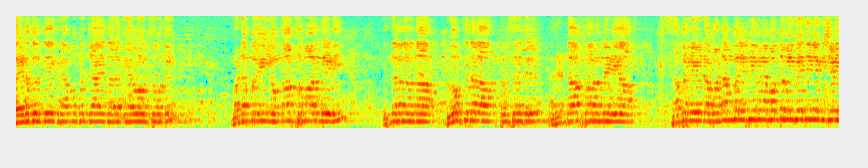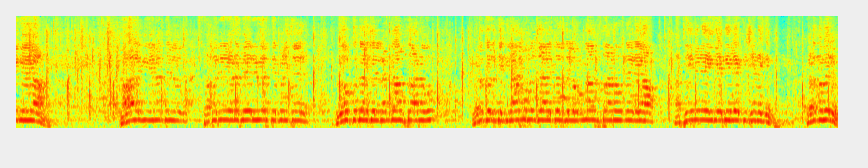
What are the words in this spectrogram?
ഇടതുരുത്തി ഗ്രാമപഞ്ചായത്ത് തല കേരളോത്സവത്തിൽ വടംവലിയിൽ ഒന്നാം സമ്മാനം നേടി. ഇന്നലെ നടന്ന ബ്ലോക്ക് തല മത്സരത്തിൽ രണ്ടാം സ്ഥാനം നേടിയ സബരിയുടെ വടംവലി ടീമിനെ മൊത്തം ഈ വേദിയിലേക്ക് ക്ഷണിക്കുകയാണ്. കായിക ഇനത്തിൽ സബരിയുടെ പേര് ഉയർത്തിപ്പിടിച്ച് ബ്ലോക്ക് തലത്തിൽ രണ്ടാം സ്ഥാനവും ഇടതുരുത്തി ഗ്രാമപഞ്ചായത്ത് തലത്തിൽ ഒന്നാം സ്ഥാനവും നേടിയ ആ ടീമിനെ ഈ വേദിയിലേക്ക് ക്ഷണിക്കും. കടന്നു വരൂ.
